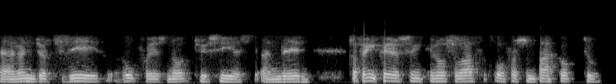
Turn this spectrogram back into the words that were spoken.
um, injured today. Hopefully, it's not too serious. And then I think Ferguson can also offer some backup to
